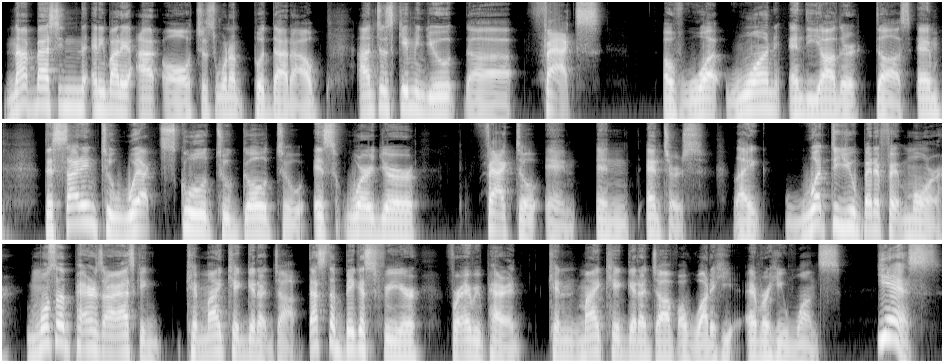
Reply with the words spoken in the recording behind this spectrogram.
Not bashing anybody at all. Just want to put that out. I'm just giving you the facts of what one and the other does. And deciding to what school to go to is where your facto in in enters. Like, what do you benefit more? Most of the parents are asking, can my kid get a job? That's the biggest fear for every parent. Can my kid get a job of whatever he wants? Yes,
